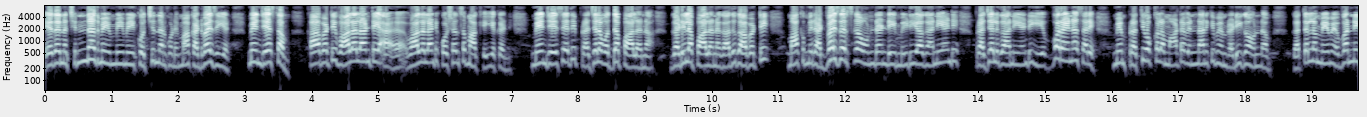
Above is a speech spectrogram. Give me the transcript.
ఏదైనా చిన్నది మీ మీకు వచ్చింది అనుకోండి మాకు అడ్వైజ్ ఇవ్వండి మేము చేస్తాం. కాబట్టి వాళ్ళలాంటి వాళ్ళ వాళ్ళలాంటి క్వశ్చన్స్ మాకు వెయ్యకండి మేము చేసేది ప్రజల వద్ద పాలన గడిల పాలన కాదు కాబట్టి మాకు మీరు అడ్వైజర్స్గా ఉండండి మీడియా కానివ్వండి ప్రజలు కానివ్వండి ఎవరైనా సరే మేము ప్రతి ఒక్కళ్ళ మాట వినడానికి మేము రెడీగా ఉన్నాం. గతంలో మేము ఎవరిని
